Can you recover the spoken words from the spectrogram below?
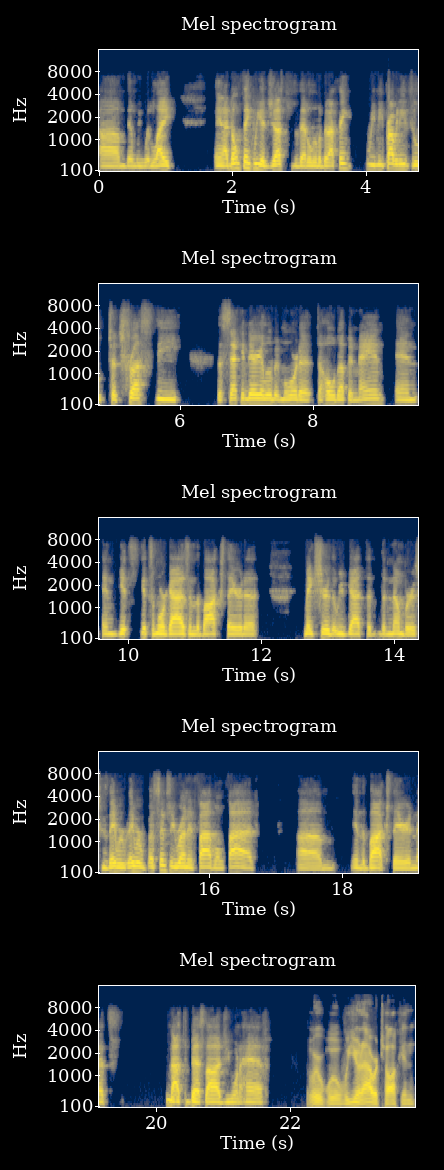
um, than we would like and I don't think we adjusted to that a little bit. I think we need probably need to, to trust the the secondary a little bit more to to hold up in man and and get get some more guys in the box there to make sure that we've got the the numbers because they were they were essentially running five on five, um, in the box there, and that's not the best odds you want to have. We're, you and I were talking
